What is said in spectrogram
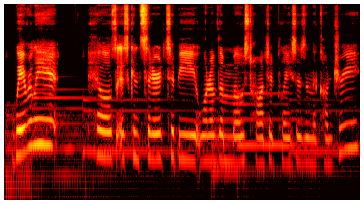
Waverly Hills is considered to be one of the most haunted places in the country,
